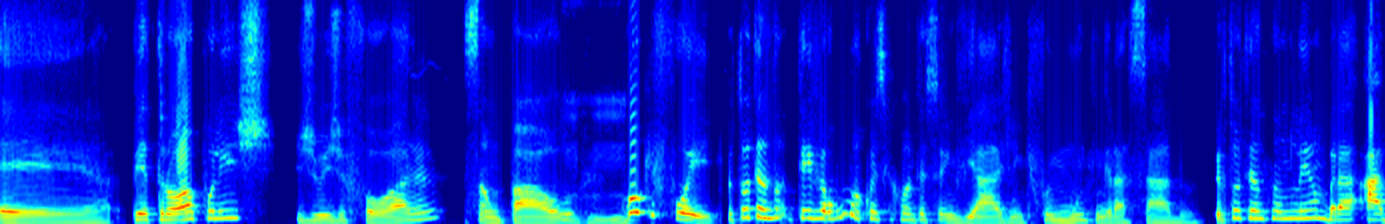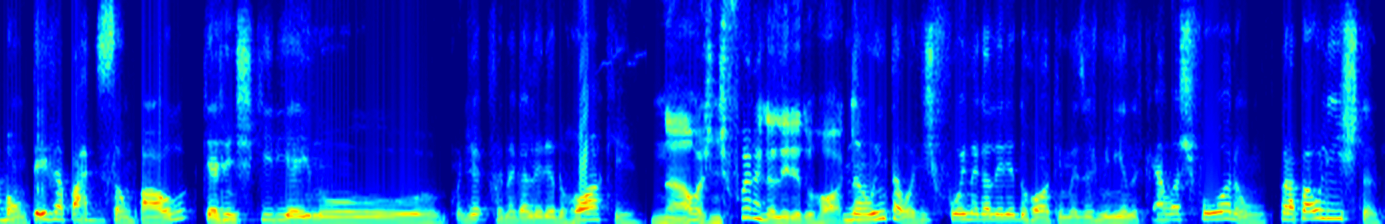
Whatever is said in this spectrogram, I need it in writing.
é, Petrópolis Juiz de Fora, São Paulo. Uhum. Qual que foi? Eu tô tentando. Teve alguma coisa que aconteceu em viagem que foi muito engraçado. Eu tô tentando lembrar. Ah, bom, teve a parte de São Paulo, que a gente queria ir no. Onde é? Foi na Galeria do Rock? Não, a gente foi na Galeria do Rock. Não, então, a gente foi na Galeria do Rock, mas as meninas, elas foram pra Paulista.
